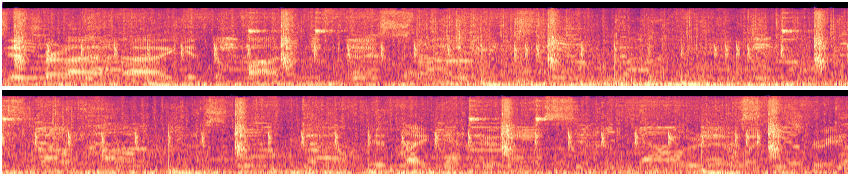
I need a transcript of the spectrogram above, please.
trying to uh, get the boss next. Did like it, dude. Would have went straight.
